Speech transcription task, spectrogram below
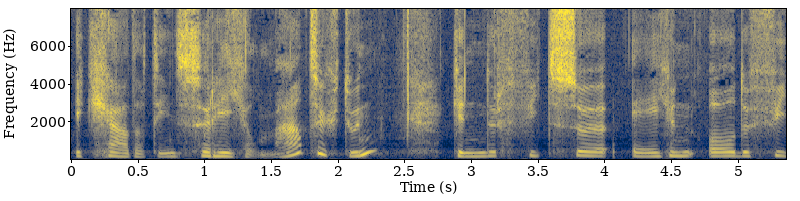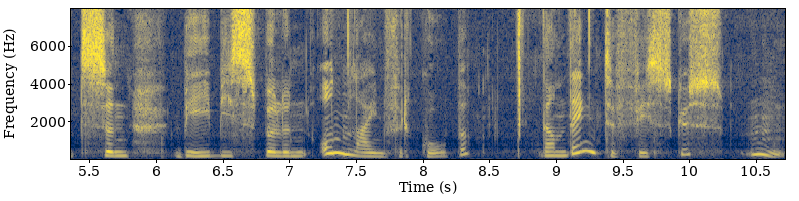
ik ga dat eens regelmatig doen, kinderfietsen, eigen oude fietsen, babyspullen online verkopen, dan denkt de fiscus, hmm,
